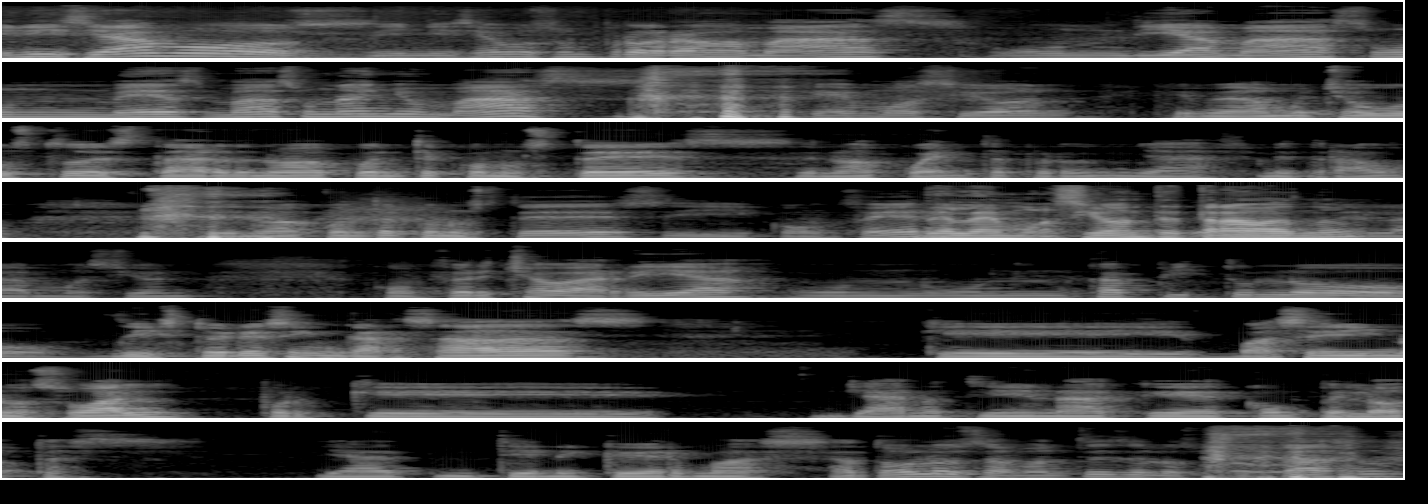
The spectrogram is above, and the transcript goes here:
Iniciamos, iniciamos un programa más, un día más, un mes más, un año más. Qué emoción. Y me da mucho gusto estar de nueva cuenta con ustedes, de nueva cuenta, perdón, ya me trabo. De nueva cuenta con ustedes y con Fer. De la emoción te trabas, ¿no? De la emoción. Con Fer Chavarría, un, un capítulo de historias engarzadas que va a ser inusual porque ya no tiene nada que ver con pelotas ya tiene que ver más a todos los amantes de los putazos,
